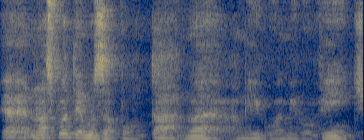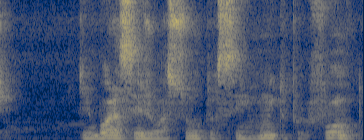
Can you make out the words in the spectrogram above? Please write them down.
É, nós podemos apontar, não é, amigo, amigo ouvinte, que embora seja um assunto assim muito profundo,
